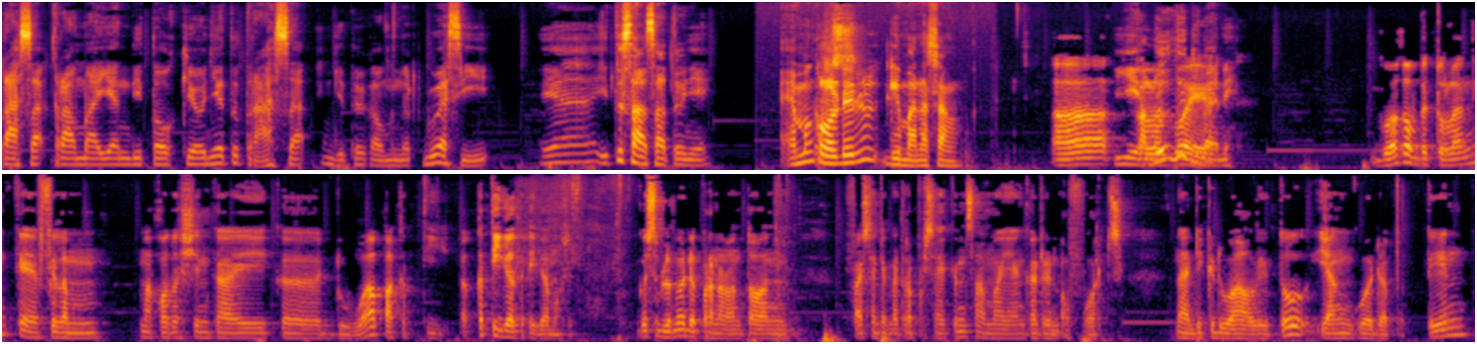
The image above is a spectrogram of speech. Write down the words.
terasa keramaian di Tokyo-nya tuh terasa gitu Kalau menurut gua sih. Ya itu salah satunya. Emang kalau dari lu gimana sang? Eh, Iya kalau gue ya, gimana? gue kebetulan nih kayak film Makoto Shinkai kedua apa ketiga ketiga ketiga maksud gue sebelumnya udah pernah nonton 5 cm per second sama yang Garden of Words. Nah di kedua hal itu yang gue dapetin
